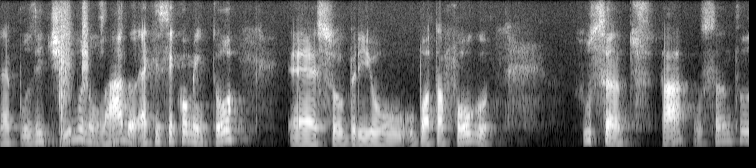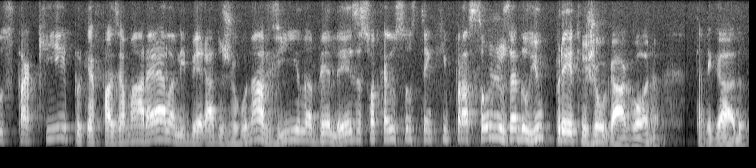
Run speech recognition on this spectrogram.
é, positivo num lado, é que você comentou é, sobre o, o Botafogo o Santos, tá? O Santos tá aqui porque é fase amarela, liberado o jogo na Vila, beleza. Só que aí o Santos tem que ir para São José do Rio Preto jogar agora, tá ligado?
